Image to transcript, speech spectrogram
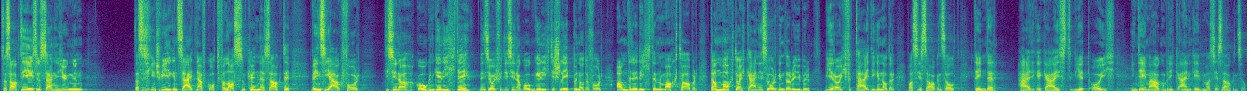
So sagte Jesus seinen Jüngern, dass sie sich in schwierigen Zeiten auf Gott verlassen können. Er sagte, wenn sie auch vor die Synagogengerichte, wenn sie euch für die Synagogengerichte schleppen oder vor andere Richter und Machthaber, dann macht euch keine Sorgen darüber, wie ihr euch verteidigen oder was ihr sagen sollt, denn der Heilige Geist wird euch in dem Augenblick eingeben, was ihr sagen sollt.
